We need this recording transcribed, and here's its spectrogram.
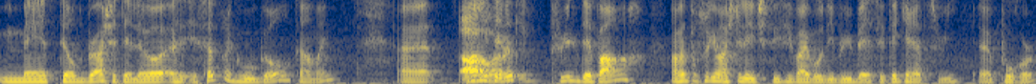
mais Tilt Brush était là. C'est fait par Google quand même. Ah, il était là depuis le départ. En fait, pour ceux qui ont acheté les HTC Vive au début, ben, c'était gratuit euh, pour eux.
